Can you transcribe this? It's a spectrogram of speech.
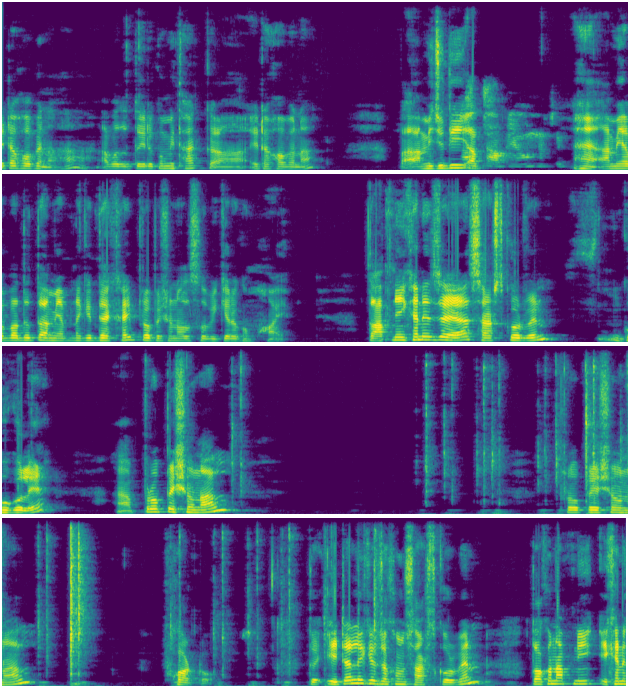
এটা হবে না হ্যাঁ? আপাতত এরকমই থাক এটা হবে না। আমি যদি আচ্ছা হ্যাঁ আমি আপাতত আমি আপনাকে দেখাই প্রফেশনাল ছবি কীরকম হয়। তো আপনি এখানে যে সার্চ করবেন গুগলে প্রফেশনাল প্রফেশনাল ফটো তো এটা লিখে যখন সার্চ করবেন তখন আপনি এখানে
